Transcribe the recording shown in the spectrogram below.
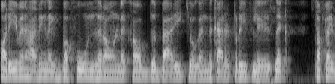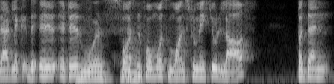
Or even having like buffoons around like how the barry Keoghan the character he plays like stuff like that. Like it, it is is- first yeah. and foremost wants to make you laugh but then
